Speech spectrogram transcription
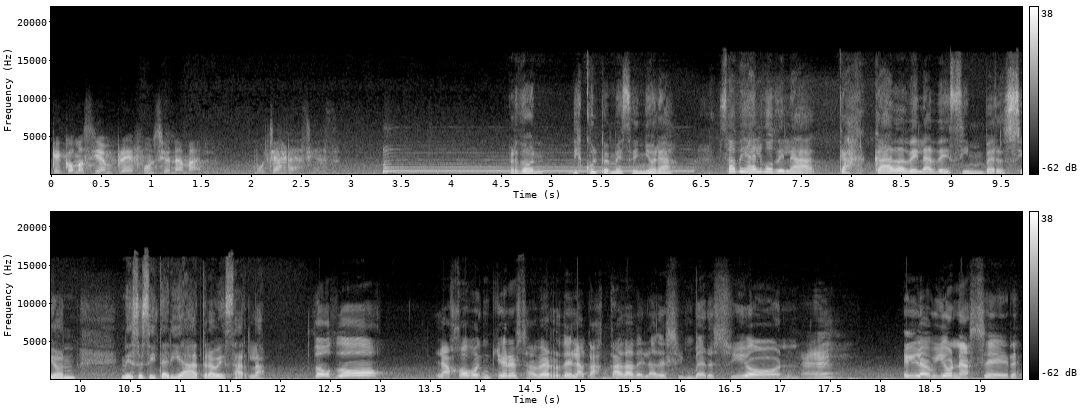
que como siempre funciona mal. Muchas gracias. Perdón, discúlpeme señora. ¿Sabe algo de la cascada de la desinversión? Necesitaría atravesarla. Todo. La joven quiere saber de la cascada de la desinversión. ¿Eh? Él la vio nacer.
